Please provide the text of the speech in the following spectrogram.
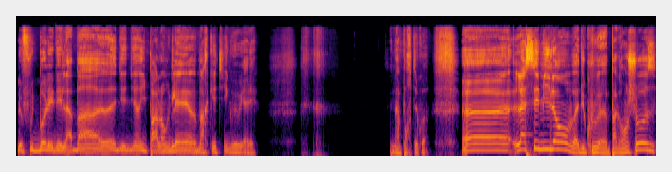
le football est né là-bas, euh, ils parlent anglais, euh, marketing, oui, oui, allez. N'importe quoi. L'AC Milan, bah, du coup, pas grand-chose.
